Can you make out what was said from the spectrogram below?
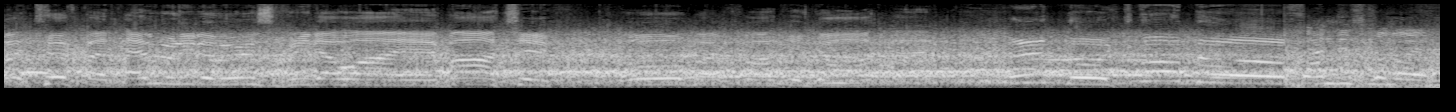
Hold kæft, mand. Alle blev lige nervøse, fordi der var øh, bare check. Oh my fucking god, man. 1-0, kom nu! Sandis kommer ind.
